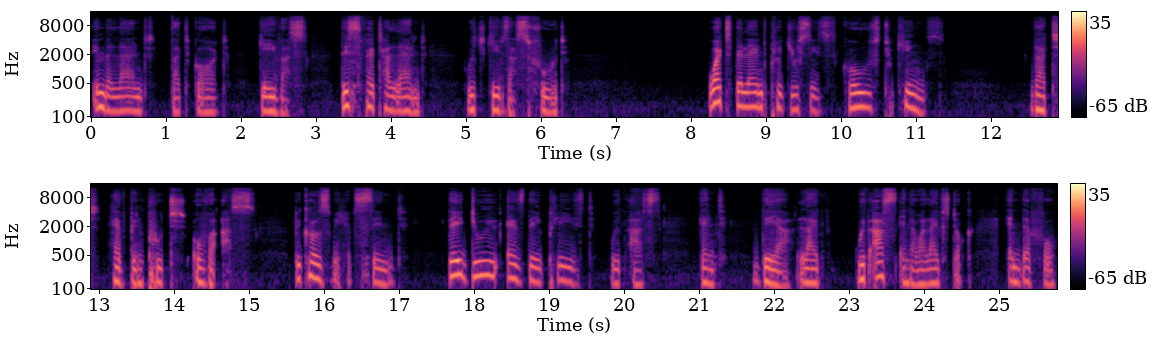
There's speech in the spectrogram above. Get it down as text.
in the land that God gave us, this fertile land which gives us food. What the land produces goes to kings that have been put over us because we have sinned. They do as they pleased with us and their life, with us and our livestock, and therefore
